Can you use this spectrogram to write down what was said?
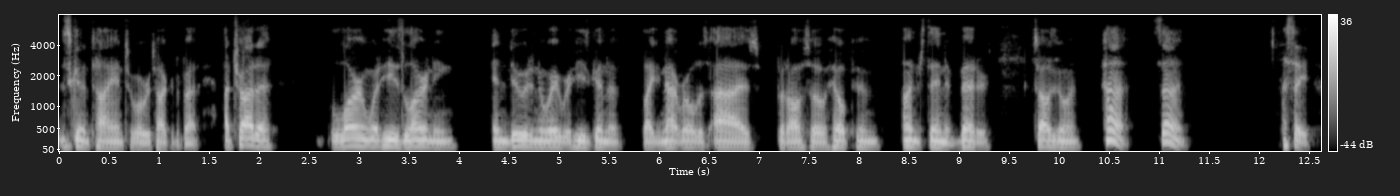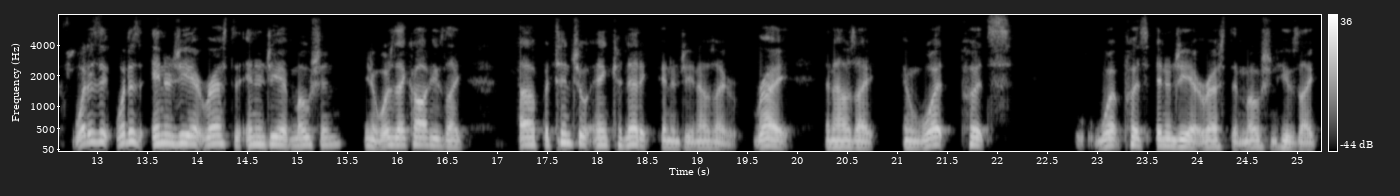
it's going to tie into what we're talking about. I try to learn what he's learning and do it in a way where he's going to like not roll his eyes, but also help him understand it better. So I was going, huh, son. I say, what is it? What is energy at rest and energy at motion? you know, what is that called? He was like, uh, potential and kinetic energy. And I was like, right. And I was like, and what puts what puts energy at rest in motion? He was like,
